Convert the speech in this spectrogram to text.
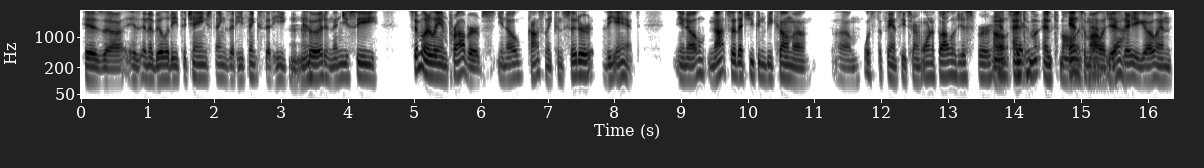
his uh, his inability to change things that he thinks that he Mhm. could. And then you see, similarly in Proverbs, you know, constantly consider the ant. You know, not so that you can become a um, what's the fancy term ornithologist for Oh, entom- entomology. entomologist. Yeah. There you go. And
